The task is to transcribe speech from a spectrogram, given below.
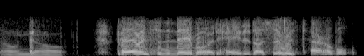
oh no. Parents in the neighborhood hated us. It was terrible.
